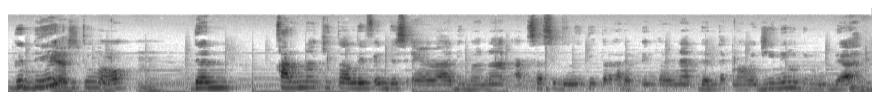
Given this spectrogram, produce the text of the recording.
gede Yes, gitu betul. loh Hmm. dan karena kita live in this era di mana accessibility terhadap internet dan teknologi ini lebih mudah Hmm.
